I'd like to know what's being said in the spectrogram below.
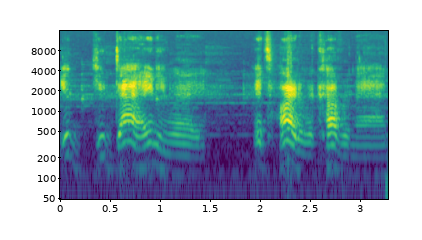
You you die anyway. It's hard to recover, man.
